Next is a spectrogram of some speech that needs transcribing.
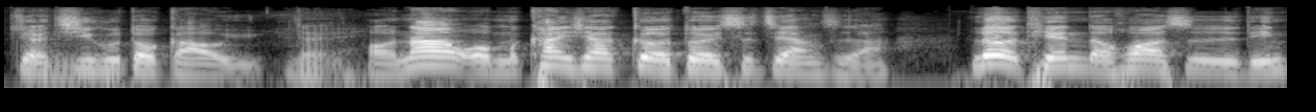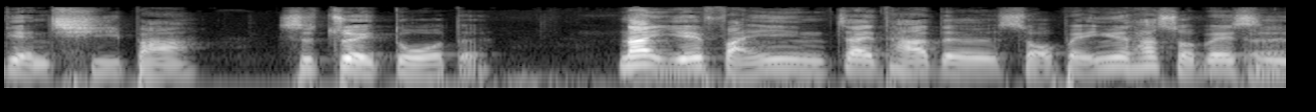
就几乎都高于。对，哦，那我们看一下各队是这样子啊，乐天的话是零点七八，是最多的。那也反映在他的守备，因为他守备是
